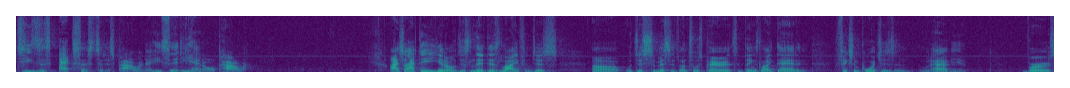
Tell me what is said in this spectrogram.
Jesus' access to this power that he said he had all power. All right, so after he, you know, just lived his life and just uh, was just submissive unto his parents and things like that, and fixing porches and what have you. Verse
